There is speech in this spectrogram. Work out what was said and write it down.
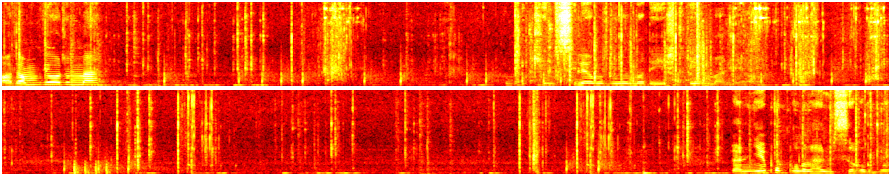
Adam gördüm ben. İkinci silahımı bununla değiştireyim ben ya. Ben niye pompalı mermisi aldım lan?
